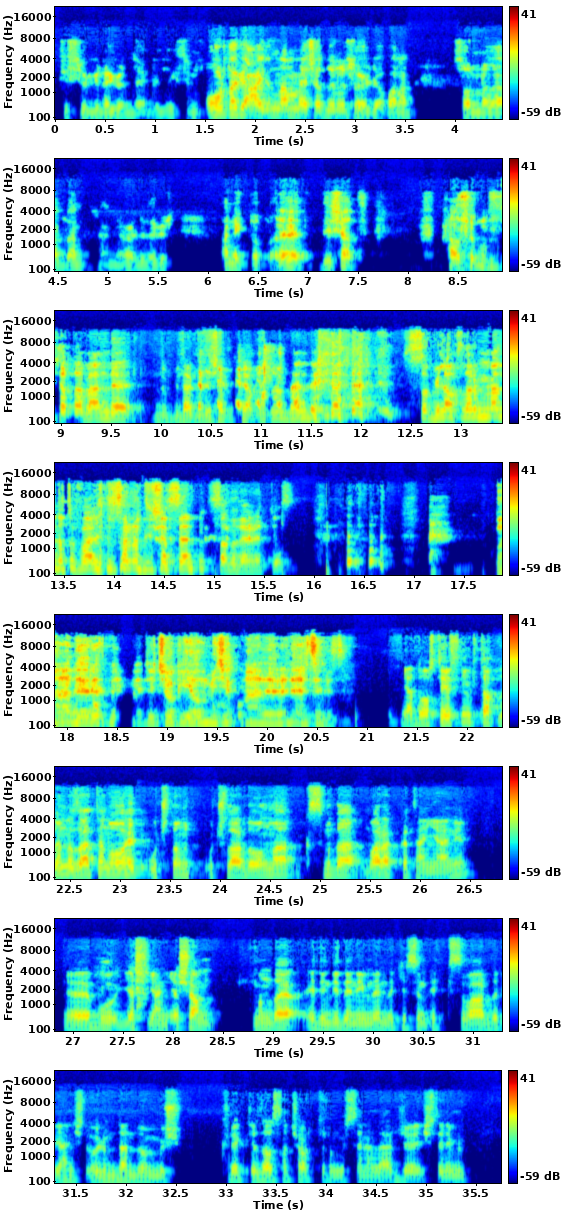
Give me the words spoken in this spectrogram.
siz sürgüne gönderileceksiniz. Orada bir aydınlanma yaşadığını söylüyor falan sonralardan. Hani öyle de bir anekdot var. Evet Dişat hazır mısın? Dişat'a ben de bir dakika Dişat'ı şey yapmadan ben de bir laflarımı ben de toparlayayım sonra Dişat sen sana devredeceğiz. Bana devretmeyin. Bence çok iyi olmayacak bana devrederseniz. Ya Dostoyevski'nin kitaplarında zaten o hep uçtan uçlarda olma kısmı da var hakikaten yani. Ee, bu yaş yani yaşamında edindiği deneyimlerin de kesin etkisi vardır. Yani işte ölümden dönmüş, kürek cezasına çarptırılmış senelerce, işte ne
